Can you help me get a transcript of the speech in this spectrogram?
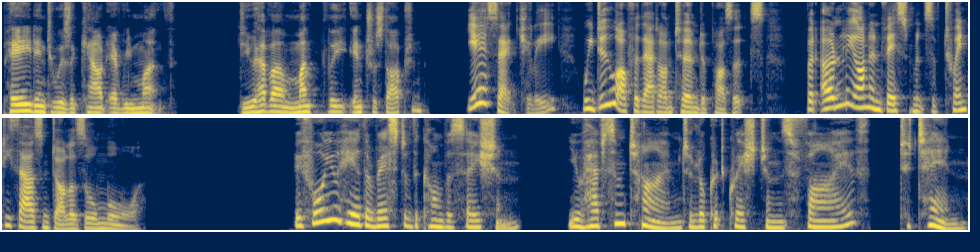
paid into his account every month. Do you have a monthly interest option? Yes, actually, we do offer that on term deposits, but only on investments of $20,000 or more. Before you hear the rest of the conversation, you have some time to look at questions 5 to 10.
